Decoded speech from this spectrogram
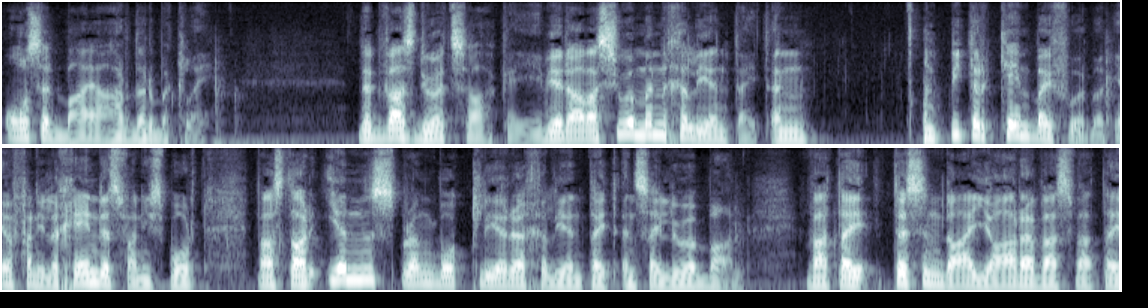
ons het baie harder beklei dit was doodsake. Jy weet daar was so min geleentheid in En Pieter Kemp byvoorbeeld, een van die legendes van die sport, was daar een Springbok klere geleentheid in sy loopbaan wat hy tussen daai jare was wat hy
